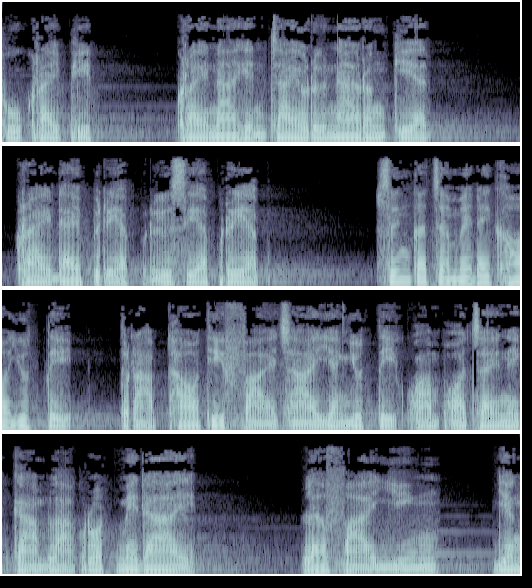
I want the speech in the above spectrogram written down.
ถูกใครผิด ใครน่าเห็นใจหรือน่ารังเกียจใครได้เปรียบหรือเสียเปรียบ ซึ่งก็จะไม่ได้ข้อยุติ ตราบเท่าที่ฝ่ายชายยังยุติความพอใจในการหลากรถไม่ได้ และฝ่ายหญิงยัง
